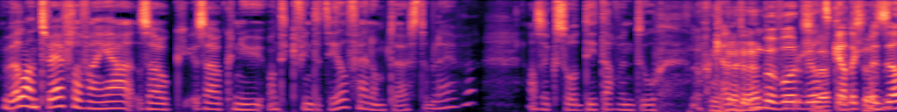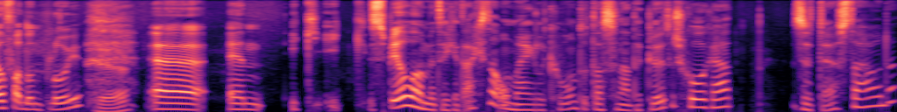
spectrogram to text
wel aan het twijfelen van ja, zou ik, zou ik nu... Want ik vind het heel fijn om thuis te blijven. Als ik zo dit af en toe nog kan doen, bijvoorbeeld, kan ik, mezelf aan ontplooien. Ja. Eh, en ik, ik speel wel met de gedachte om eigenlijk gewoon totdat ze naar de kleuterschool gaat, ze thuis te houden.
